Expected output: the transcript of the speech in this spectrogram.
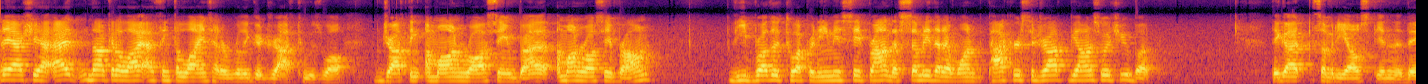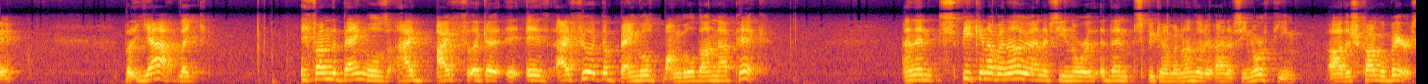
they actually, I'm not gonna lie, I think the Lions had a really good draft too as well, drafting Amon-Ra St. Uh, Amon-Ra St. Brown, the brother to Equanimeous St. Brown. That's somebody that I wanted the Packers to draft, to be honest with you, but they got somebody else at the end of the day. But yeah, like if I'm the Bengals, I I feel like a, I feel like the Bengals bungled on that pick. And then speaking of another NFC North, then speaking of another NFC North team, uh, the Chicago Bears.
